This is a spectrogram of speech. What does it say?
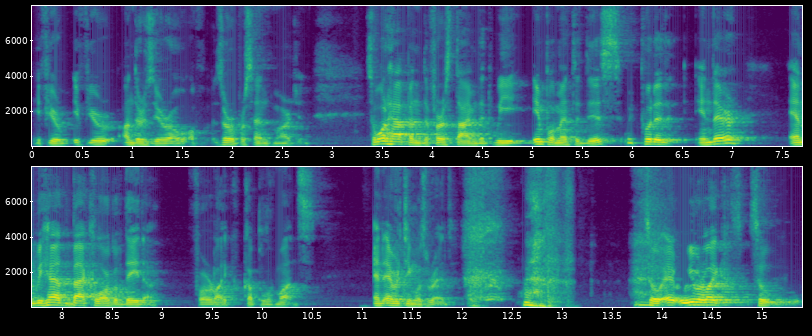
If you're if you're under zero of zero percent margin. So what happened the first time that we implemented this? We put it in there, and we had backlog of data for like a couple of months, and everything was red. so eh, we were like, so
